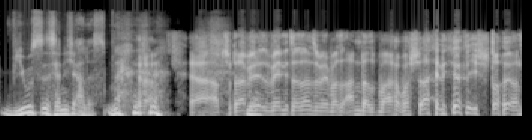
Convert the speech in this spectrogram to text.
Views ist ja nicht alles. ja, ja, absolut. Wenn ich das also wenn ich was anderes mache, wahrscheinlich nicht steuern.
